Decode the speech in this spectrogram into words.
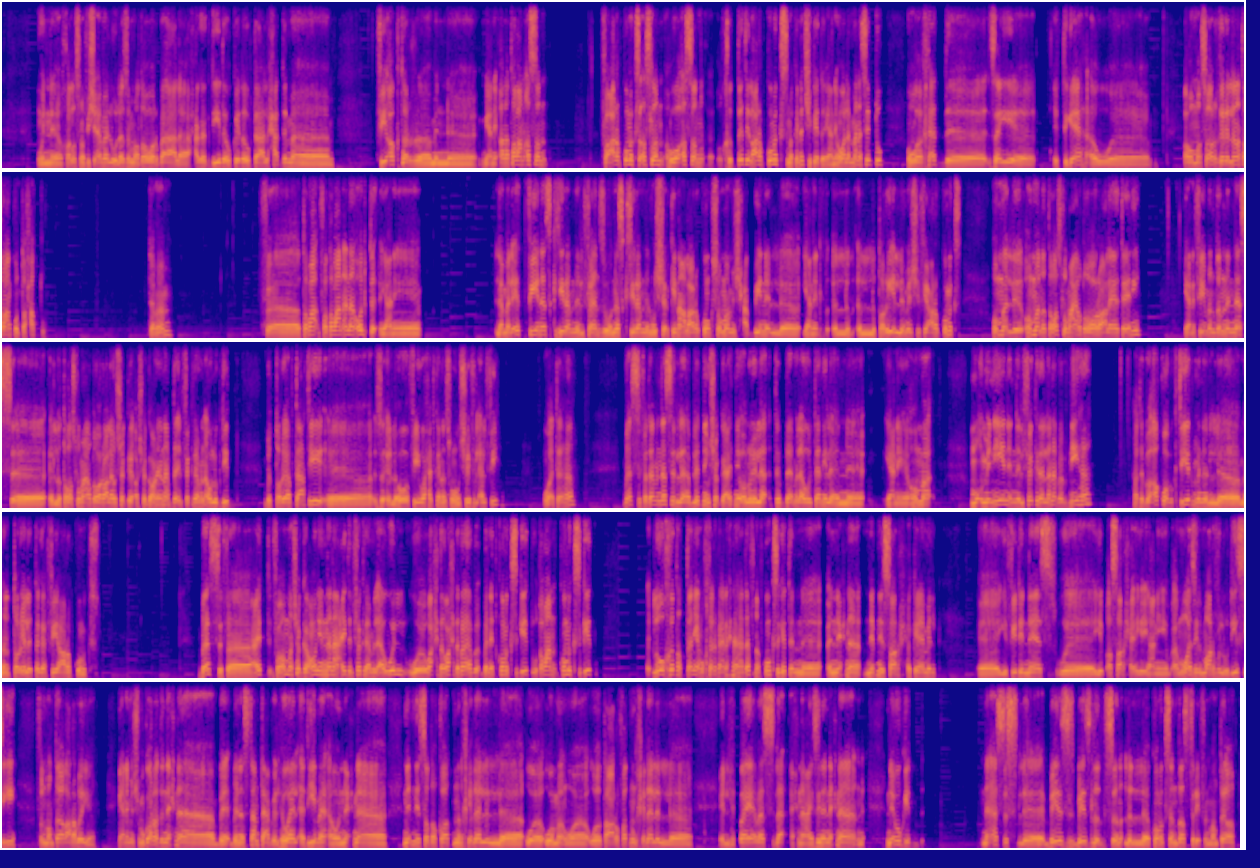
وإن خلاص مفيش أمل ولازم أدور بقى على حاجة جديدة وكده وبتاع لحد ما في أكتر من يعني أنا طبعا أصلا في عرب كوميكس أصلا هو أصلا خطتي العرب كوميكس ما كانتش كده. يعني هو لما أنا سبته هو خد زي اتجاه أو أو مسار غير اللي أنا طبعا كنت حاطه. تمام؟ فطبعا فطبعا أنا قلت يعني لما لقيت في ناس كتيرة من ال fans والناس كتيرة من المشتركين على عرب كوميكس هم مش حابين يعني الطريق اللي مشي فيه عرب كوميكس هم اللي هم اللي تواصلوا معايا ودوروا عليا تاني. يعني في من ضمن الناس اللي تواصلوا معايا ودوروا عليا وشجعوني إن أنا أبدأ الفكرة من أول وجديد بالطريقة بتاعتي اللي هو في واحد كان اسمه شريف الألفي وقتها. بس فده من الناس اللي قابلتني وشجعتني وقالوا لي لا تبدأ من الأول تاني لأن يعني هم مؤمنين إن الفكرة اللي أنا ببنيها هتبقى أقوى بكتير من من الطريقة اللي اتجه فيها عرب كوميكس. بس فعدت فهم شجعوني إن أنا أعيد الفكرة من الأول وواحدة واحدة بقى بنيت كوميكس جيت. وطبعا كوميكس جيت له خطط تانية مختلفة. يعني إحنا هدفنا في كوميكس جيت إن إن إحنا نبني صرح كامل يفيد الناس ويبقى صرح يعني يبقى موازي لمارفل ودي سي في المنطقة العربية. يعني مش مجرد إن إحنا بنستمتع بالهواية القديمة أو إن إحنا نبني صداقات من خلال وتعرفات من خلال الهواية بس. لأ إحنا عايزين إن إحنا نوجد نأسس base base للكوميكس industry في المنطقة.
